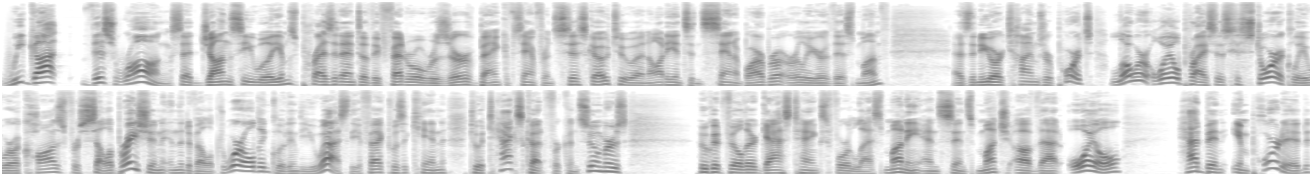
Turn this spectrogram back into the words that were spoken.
We got this wrong, said John C. Williams, president of the Federal Reserve Bank of San Francisco, to an audience in Santa Barbara earlier this month. As the New York Times reports, lower oil prices historically were a cause for celebration in the developed world, including the U.S. The effect was akin to a tax cut for consumers who could fill their gas tanks for less money. And since much of that oil had been imported,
